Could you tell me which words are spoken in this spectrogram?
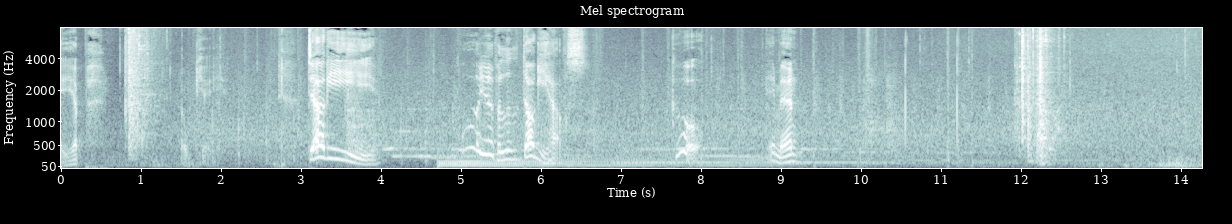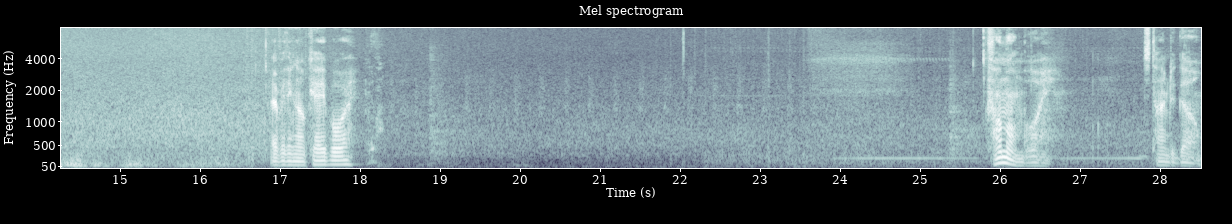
Yep. Okay. Doggy! Oh, you have a little doggy house. Cool. Hey, man. Everything okay, boy? Come on, boy. It's time to go.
